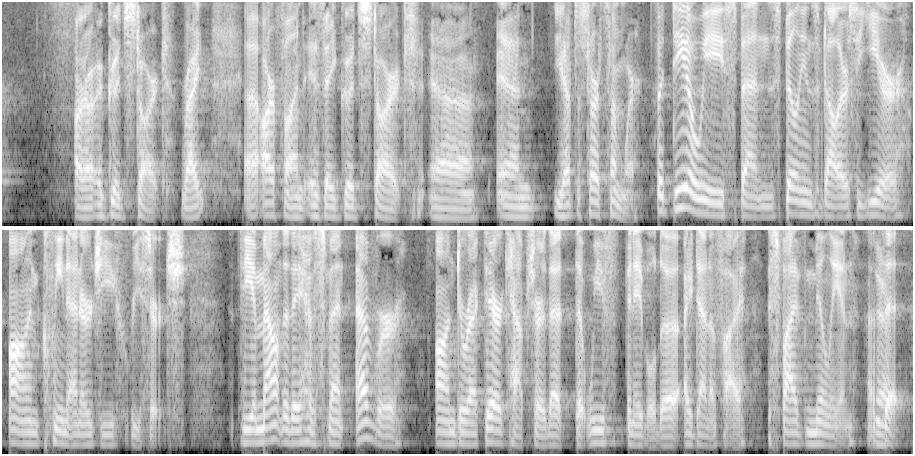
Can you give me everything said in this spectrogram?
are a good start, right? Uh, our fund is a good start. Uh, and you have to start somewhere. But DOE spends billions of dollars a year on clean energy research. The amount that they have spent ever on direct air capture that, that we've been able to identify is 5 million. That's yeah. it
